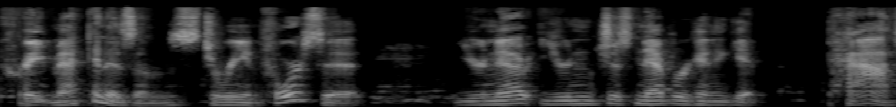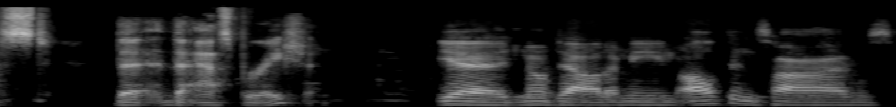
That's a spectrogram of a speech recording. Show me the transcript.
create mechanisms to reinforce it, you're never you're just never going to get past the the aspiration. Yeah, no doubt. I mean, oftentimes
